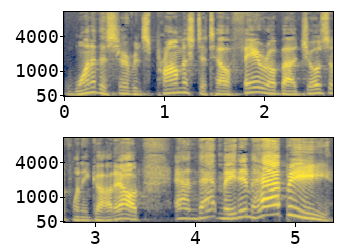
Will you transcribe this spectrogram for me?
One of the servants promised to tell Pharaoh about Joseph when he got out, and that made him happy.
